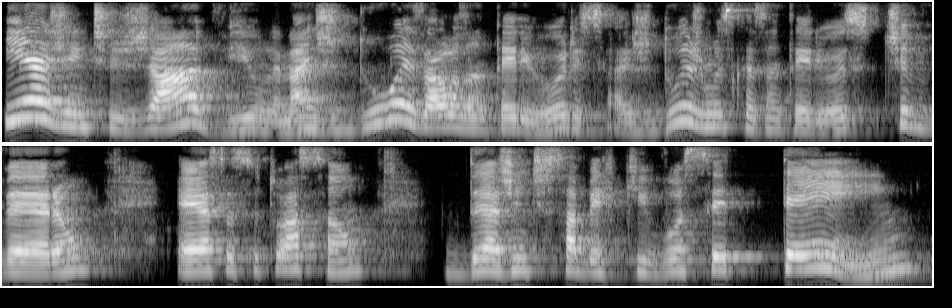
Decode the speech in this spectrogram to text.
E a gente já viu né, nas duas aulas anteriores, as duas músicas anteriores tiveram essa situação da gente saber que você tem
